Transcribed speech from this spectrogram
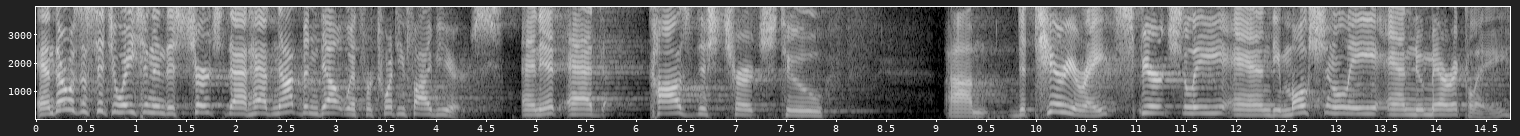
And there was a situation in this church that had not been dealt with for 25 years, and it had caused this church to um, deteriorate spiritually and emotionally and numerically,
